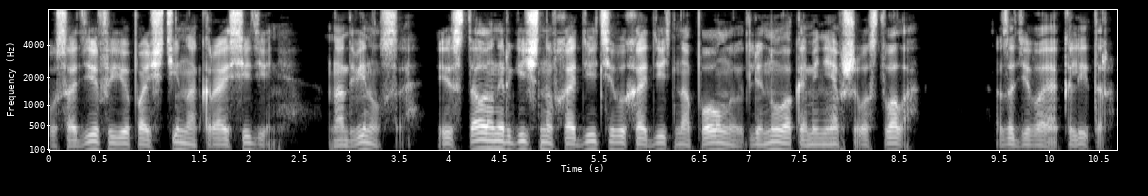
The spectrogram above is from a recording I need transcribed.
усадив ее почти на край сиденья, надвинулся и стал энергично входить и выходить на полную длину окаменевшего ствола, задевая клитор,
